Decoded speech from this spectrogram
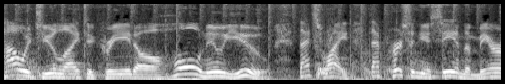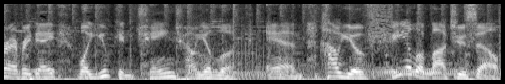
How would you like to create a whole new you? That's right. That person you see in the mirror every day, well, you can change how you look and how you feel about yourself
